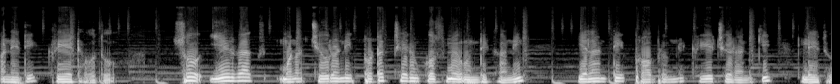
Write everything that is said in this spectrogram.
అనేది క్రియేట్ అవ్వదు. సో ఇయర్ బ్యాగ్స్ మన చెవులని ప్రొటెక్ట్ చేయడం కోసమే ఉంది కానీ ఎలాంటి ప్రాబ్లమ్ని క్రియేట్ చేయడానికి లేదు.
